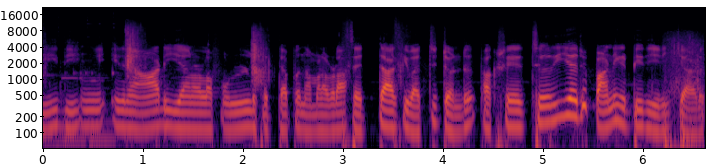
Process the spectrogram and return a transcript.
രീതി. ഇതിനെ ആഡ് ചെയ്യാനുള്ള ഫുൾ സെറ്റപ്പ് നമ്മളവിടെ സെറ്റാക്കി വച്ചിട്ടുണ്ട്. പക്ഷേ ചെറിയൊരു പണി കിട്ടിയത് എനിക്കാണ്.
